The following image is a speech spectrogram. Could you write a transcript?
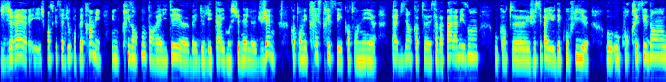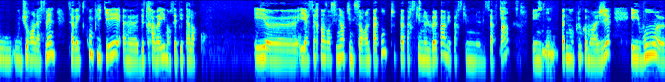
je dirais, euh, et je pense que Sadio complétera, mais une prise en compte en réalité euh, bah, de l'état émotionnel du jeune. Quand on est très stressé, quand on n'est pas bien, quand ça va pas à la maison, ou quand je sais pas, il y a eu des conflits au, cours précédent ou, ou, durant la semaine, ça va être compliqué de travailler dans cet état-là. Et euh, il y a certains enseignants qui ne s'en rendent pas compte, pas parce qu'ils ne le veulent pas, mais parce qu'ils ne le savent pas et ils ne savent pas non plus comment agir. Et ils vont euh,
